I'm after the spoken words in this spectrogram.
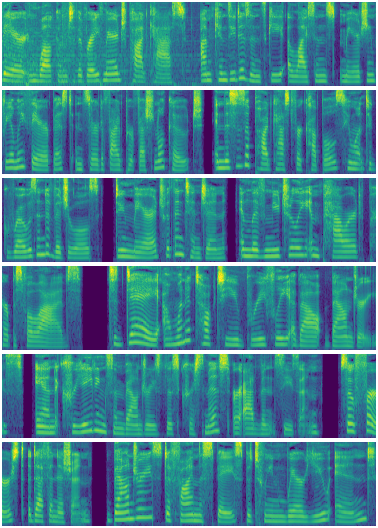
There, and welcome to the Brave Marriage Podcast. I'm Kinsey Dazinski, a licensed marriage and family therapist and certified professional coach, and this is a podcast for couples who want to grow as individuals, do marriage with intention, and live mutually empowered, purposeful lives. Today, I want to talk to you briefly about boundaries and creating some boundaries this Christmas or Advent season. So, first, a definition. Boundaries define the space between where you end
